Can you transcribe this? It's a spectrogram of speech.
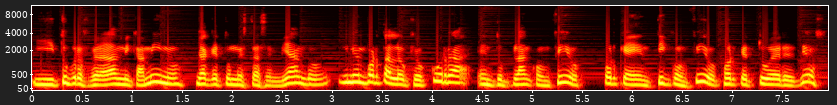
y tú prosperarás mi camino, ya que tú me estás enviando, y no importa lo que ocurra, en tu plan confío, porque en ti confío, porque tú eres Dios.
